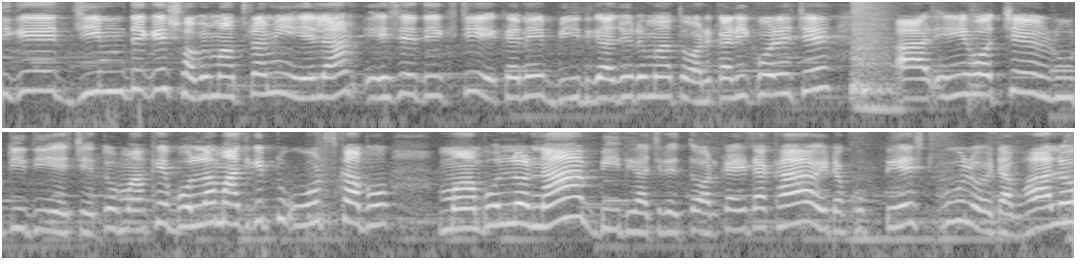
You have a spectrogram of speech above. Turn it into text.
দিকে জিম থেকে সবে মাত্র আমি এলাম, এসে দেখছি এখানে বিট গাজরের মা তরকারি করেছে, আর এই হচ্ছে রুটি দিয়েছে। তো মাকে বললাম, আজকে একটু ওটস খাব। মা বলল, না, বিট গাজরের তরকারিটা খা, ওইটা খুব টেস্টফুল ওইটা ভালো।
